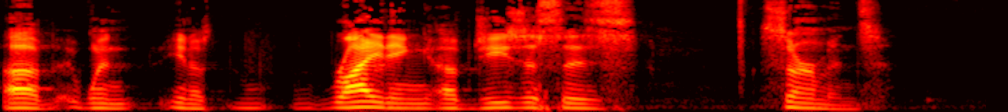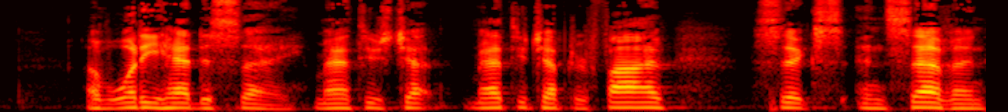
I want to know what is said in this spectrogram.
of when, you know, writing of Jesus' sermons, of what he had to say. Matthew's Matthew chapter 5, 6, and 7.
